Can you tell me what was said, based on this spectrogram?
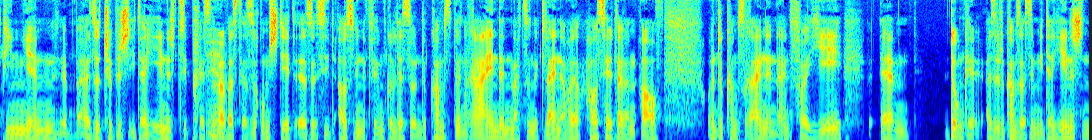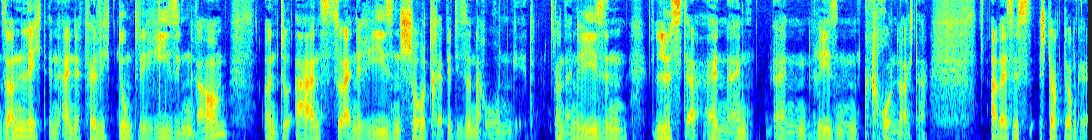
Pinien, also typisch italienisch, Zypressen Ja. oder was da so rumsteht. Also es sieht aus wie eine Filmkulisse und du kommst dann rein, dann macht so eine kleine Hau- Haushälterin auf und du kommst rein in ein Foyer, ähm, dunkel. Also du kommst aus dem italienischen Sonnenlicht in eine völlig dunkle, riesigen Raum und du ahnst so eine riesen Showtreppe, die so nach oben geht. Und ein riesen Lüster, ein, ein, ein riesen Kronleuchter. Aber es ist stockdunkel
